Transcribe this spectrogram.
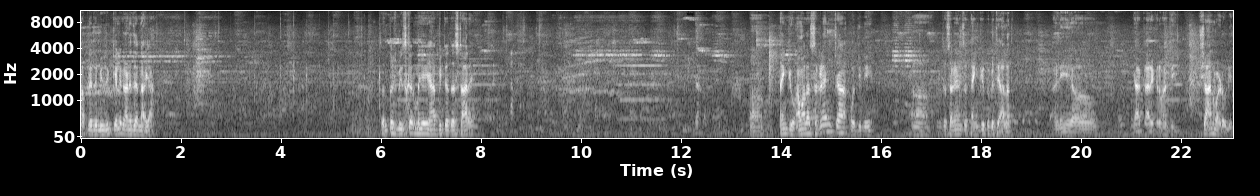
आपले ते म्युझिक केलं गाणे त्यांना या. संतोष मिसकर म्हणजे ह्या पिक्चरचा स्टार आहे. थँक्यू आम्हाला सगळ्यांच्या वतीने तुमचं सगळ्यांचं थँक्यू तुम्ही ते आलात आणि या कार्यक्रमाची शान वाढवलीत.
